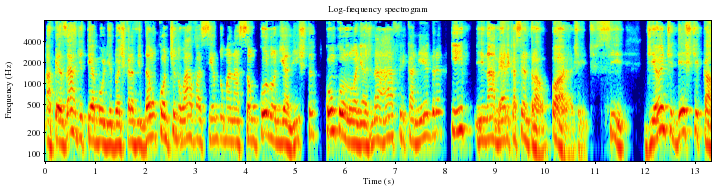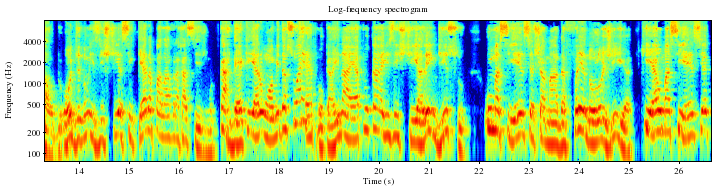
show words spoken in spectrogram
apesar de ter abolido a escravidão, continuava sendo uma nação colonialista, com colônias na África Negra e, e na América Central. Ora, gente, se diante deste caldo, onde não existia sequer a palavra racismo, Kardec era um homem da sua época, e na época existia, além disso, uma ciência chamada frenologia, que é uma ciência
